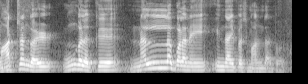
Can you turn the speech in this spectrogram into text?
மாற்றங்கள் உங்களுக்கு நல்ல பலனை இந்த ஐப்பசி மாதம் தரப்போகும்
